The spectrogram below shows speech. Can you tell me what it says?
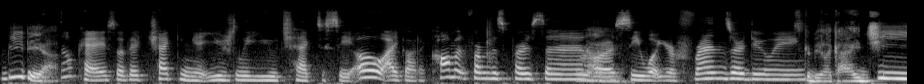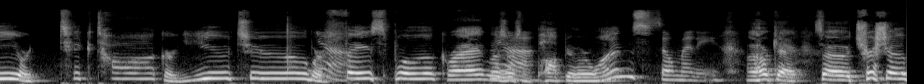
media. Okay, so they're checking it. Usually you check to see, oh, I got a comment from this person, or see what your friends are doing. It could be like IG or TikTok or YouTube or Yeah. Facebook, right? Those are some popular ones. So many. Okay, so Trisha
